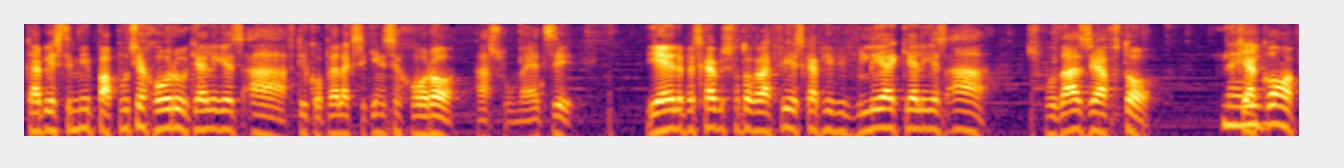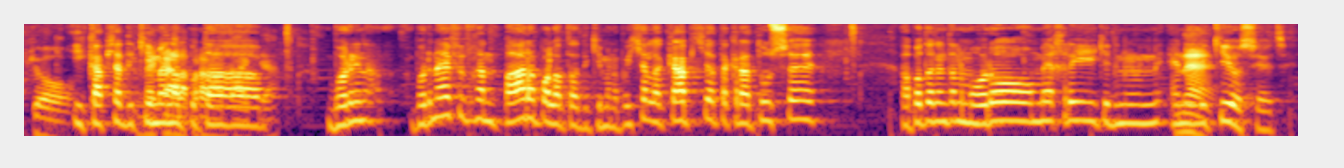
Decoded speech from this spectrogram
κάποια στιγμή παπούτσια χορού και έλεγες Α, αυτή η κοπέλα ξεκίνησε χορό, ας πούμε έτσι. Ή έβλεπες κάποιες φωτογραφίες, κάποια βιβλία και έλεγες Α, σπουδάζει αυτό. Ναι, και ή- ακόμα πιο. Ή κάποια αντικείμενα μεγάλα που τα. πραγματάκια. Μπορεί να, μπορεί να έφευγαν πάρα πολλά από τα αντικείμενα που είχε, αλλά κάποια τα κρατούσε από όταν ήταν μωρό μέχρι και την Ναι. ενηλικίωση έτσι.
